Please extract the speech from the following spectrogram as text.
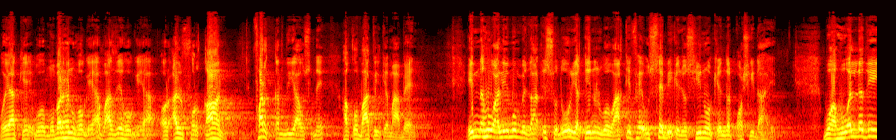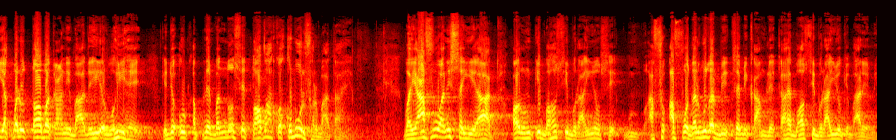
گویا کہ وہ مبرہن ہو گیا، واضح ہو گیا اور الفرقان فرق کر دیا اس نے حق و باطل کے مابین۔ ان وہ الدی یکبل الطبت عانی باد ہی اور وہی ہے کہ جو اپنے بندوں سے توبہ کو قبول فرماتا ہے۔ و یافو عن سیاحت اور ان کی بہت سی برائیوں سے اف و درگزر بھی، سے بھی کام لیتا ہے بہت سی برائیوں کے بارے میں۔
